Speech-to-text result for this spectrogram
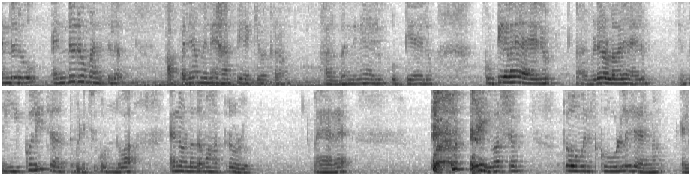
എന്റെ ഒരു എന്റെ ഒരു മനസ്സിൽ അപ്പനെ അമ്മേനെ ഹാപ്പി ആക്കി വെക്കണം. ഹസ്ബൻഡിനെ ആയാലും കുട്ടിയായാലും കുട്ടികളെ ആയാലും ഇവിടെയുള്ളവരെ ആയാലും ഇന്ന് ഈക്വലി ചേർത്ത് പിടിച്ച് കൊണ്ടുപോവാ എന്നുള്ളത് മാത്രമേ ഉള്ളൂ. വേറെ ഈ വർഷം തോമുന് സ്കൂളിൽ ചേരണം. എൽ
